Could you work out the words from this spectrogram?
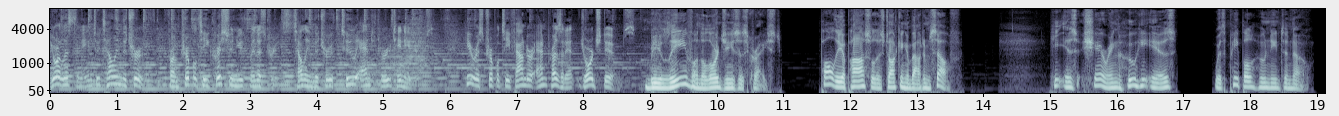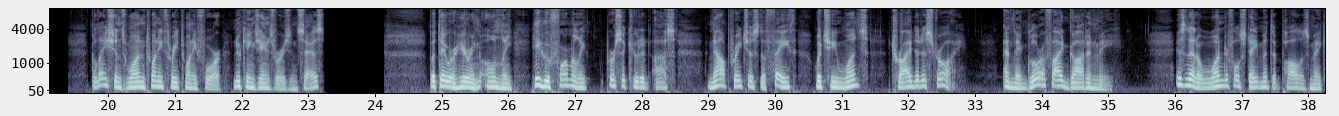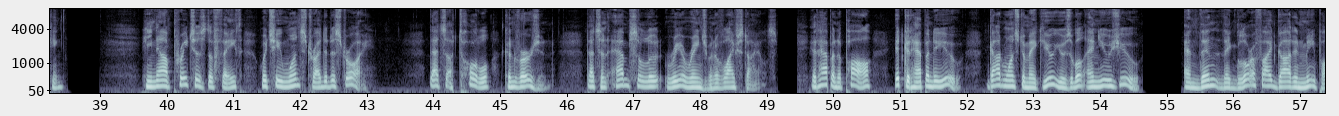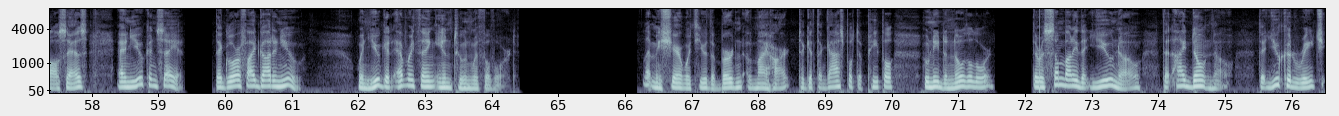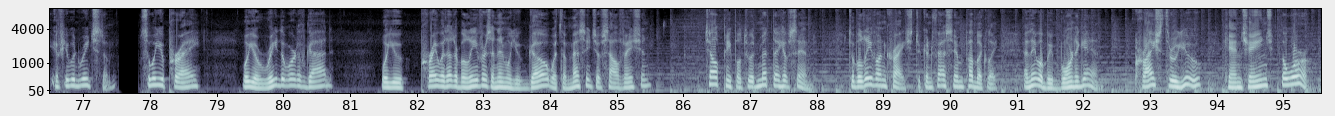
You're listening to Telling the Truth from Triple T Christian Youth Ministries, telling the truth to and through teenagers. Here is Triple T founder and president George Dooms. Believe on the Lord Jesus Christ. Paul the Apostle is talking about himself. He is sharing who he is with people who need to know. Galatians 1 23 24, New King James Version says, But they were hearing only, He who formerly persecuted us now preaches the faith which he once tried to destroy, and they glorified God in me. Isn't that a wonderful statement that Paul is making? He now preaches the faith which he once tried to destroy. That's a total conversion. That's an absolute rearrangement of lifestyles. It happened to Paul. It could happen to you. God wants to make you usable and use you. And then they glorified God in me, Paul says, and you can say it. They glorified God in you when you get everything in tune with the Lord. Let me share with you the burden of my heart to get the gospel to people who need to know the Lord. There is somebody that you know that I don't know that you could reach if you would reach them. So will you pray? Will you read the Word of God? Will you pray with other believers and then will you go with the message of salvation? Tell people to admit they have sinned to believe on Christ, to confess Him publicly, and they will be born again. Christ through you can change the world.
